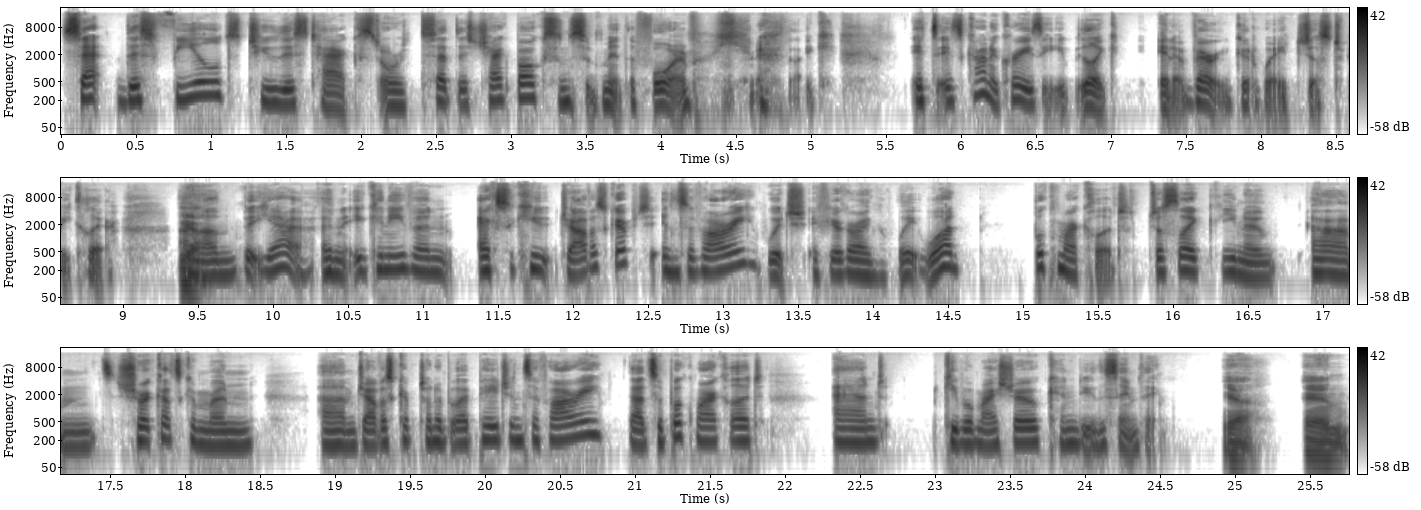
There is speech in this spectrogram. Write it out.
set this field to this text or set this checkbox and submit the form. you know, like it's it's kind of crazy, like in a very good way, just to be clear. Yeah. Um, but yeah, and it can even execute JavaScript in Safari, which if you're going, wait, what? Bookmarklet, just like you know, um, shortcuts can run um, JavaScript on a web page in Safari. That's a bookmarklet, and Keyboard Maestro can do the same thing. Yeah, and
